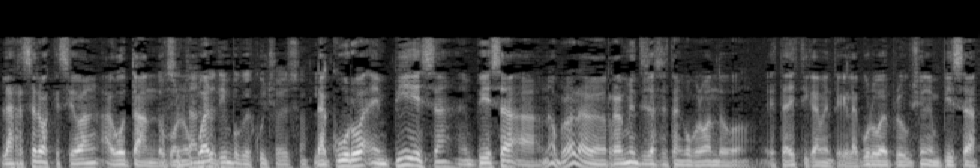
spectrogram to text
las reservas que se van agotando. con lo cual, tiempo que escucho eso. La curva empieza, empieza a... No, pero ahora realmente ya se están comprobando estadísticamente que la curva de producción empieza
